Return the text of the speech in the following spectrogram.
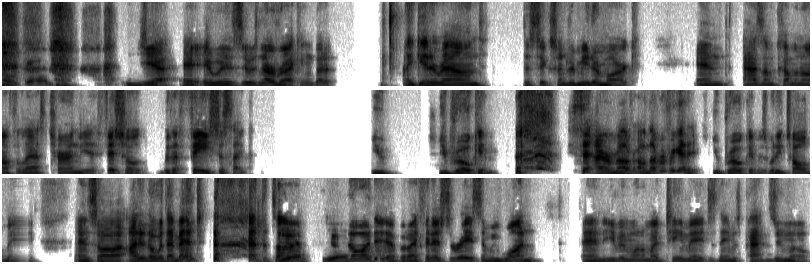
oh god yeah, it, it was, it was nerve wracking, but I get around the 600 meter mark. And as I'm coming off the last turn, the official with a face just like, you you broke him. he said, I remember, I'll never forget it. You broke him is what he told me. And so I didn't know what that meant at the time. Yeah, yeah. No idea. But I finished the race and we won. And even one of my teammates, his name is Pat Zumo.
